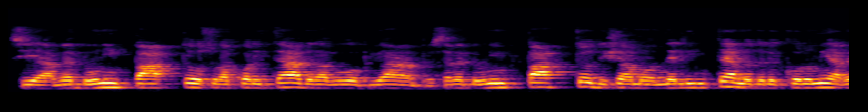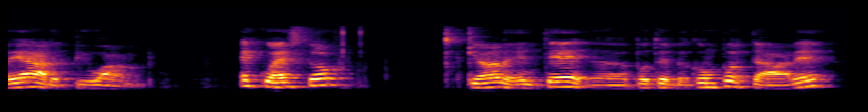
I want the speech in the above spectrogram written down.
si avrebbe un impatto sulla qualità del lavoro più ampio, sarebbe un impatto diciamo nell'interno dell'economia reale più ampio e questo chiaramente eh, potrebbe comportare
